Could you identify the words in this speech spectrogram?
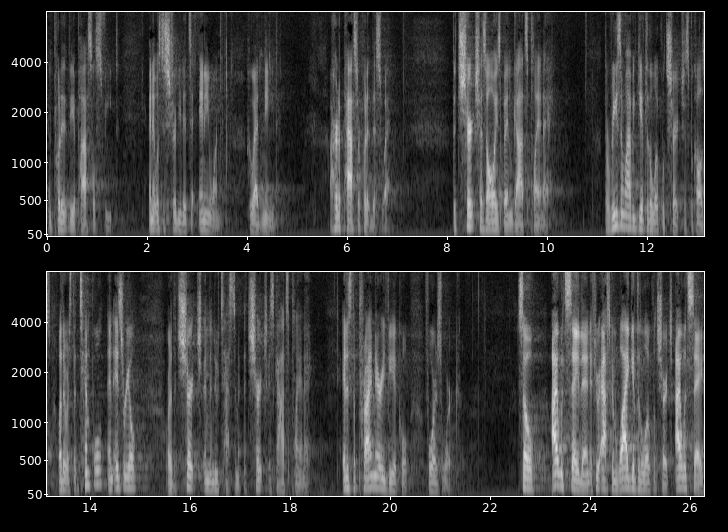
and put it at the apostles' feet. And it was distributed to anyone who had need. I heard a pastor put it this way The church has always been God's plan A. The reason why we give to the local church is because whether it was the temple in Israel or the church in the New Testament, the church is God's plan A. It is the primary vehicle for his work. So I would say then, if you're asking why give to the local church, I would say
